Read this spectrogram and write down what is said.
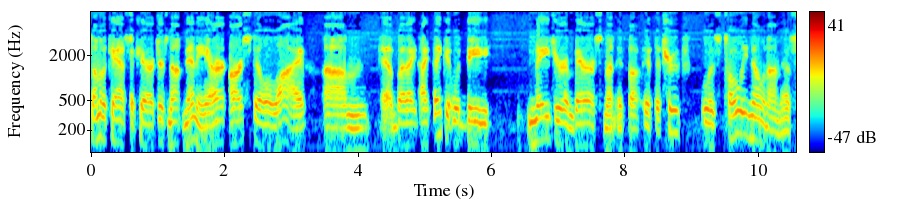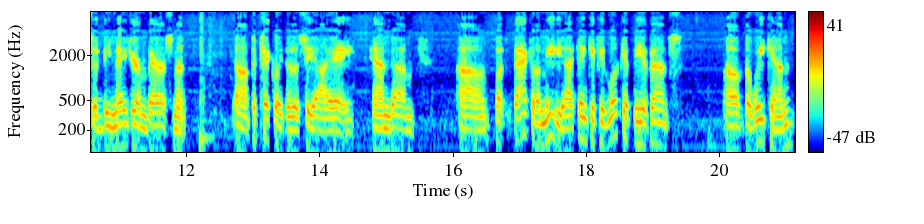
some of the cast of characters, not many, are are still alive. Um, but I, I think it would be major embarrassment if the if the truth was totally known on this. It'd be major embarrassment, uh, particularly to the CIA. And um, uh, but back to the media, I think if you look at the events of the weekend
